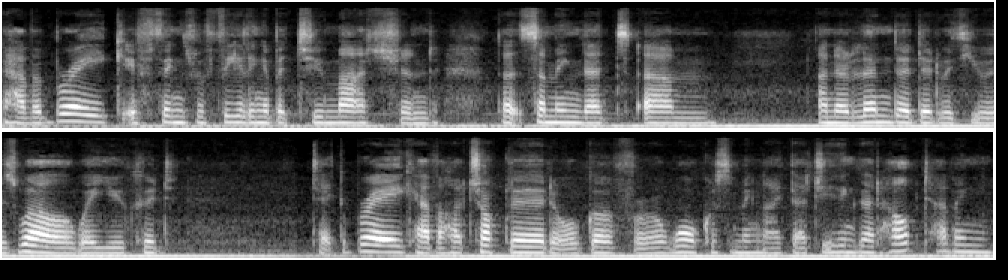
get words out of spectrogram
have a break if things were feeling a bit too much, and that's something that um, I know Linda did with you as well, where you could take a break, have a hot chocolate, or go for a walk or something like that. Do you think that helped having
